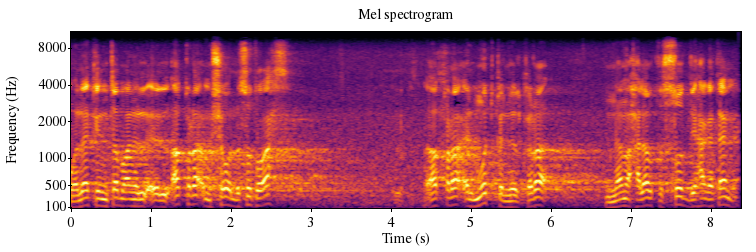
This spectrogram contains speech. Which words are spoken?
ولكن طبعا ال- الأقرأ مش هو اللي صوته أحسن الأقرأ المتقن للقراءة إنما حلاوة الصوت دي حاجة تانية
